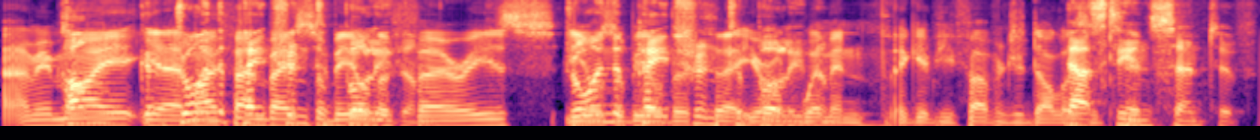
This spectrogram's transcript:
I mean, Come, my go- yeah, join my the fan Patreon base to will be all bully the them. furries. Join Yours the will be all Patreon to the thirty-year-old them. women that give you five hundred dollars. That's the incentive.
